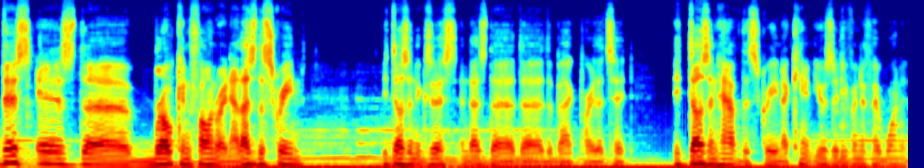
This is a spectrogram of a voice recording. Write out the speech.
This is the broken phone right now. That's the screen. It doesn't exist, and that's the, the, the back part. That's it. It doesn't have the screen. I can't use it even if I wanted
